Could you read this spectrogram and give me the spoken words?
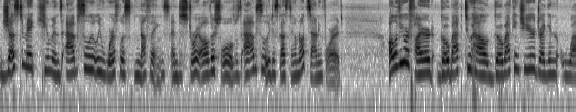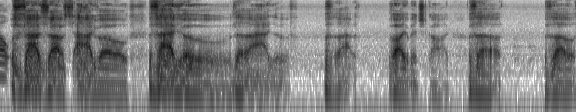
just to make humans absolutely worthless nothings and destroy all their souls was absolutely disgusting. I'm not standing for it. All of you are fired. Go back to hell. Go back into your dragon well. That's so sad, Fire bitch God. The the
